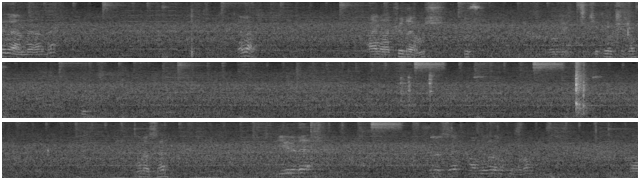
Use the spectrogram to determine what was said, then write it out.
Aküye dayandı herhalde. Değil mi? Aynen aküye dayanmış. Dur. Dur bir çekeyim çekeyim. Dur. Burası. Diğeri de şurası. Kablolara bakın zaman. O.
